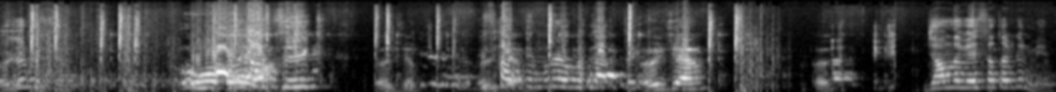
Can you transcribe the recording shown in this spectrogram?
Ölür müsün? Oo! Öl artık. Öleceğim. Bir saattir Öleceğim. vuruyorum ben artık. Öleceğim. Öl. Canla vs atabilir miyim?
